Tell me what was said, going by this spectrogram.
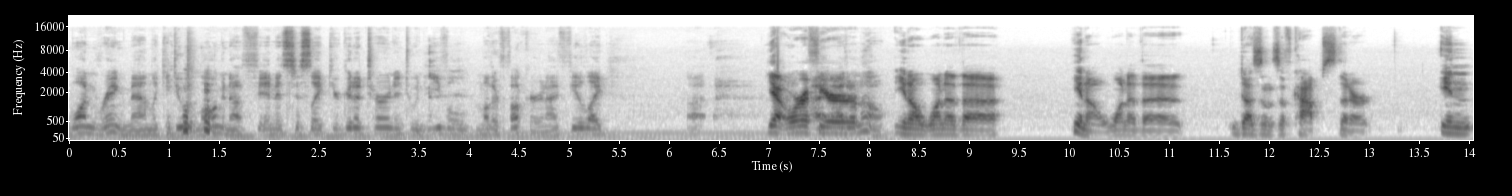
one ring, man. Like you do it long enough, and it's just like you're gonna turn into an evil motherfucker. And I feel like yeah, or if I- I you're don't know. you know one of the you know one of the dozens of cops that are in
